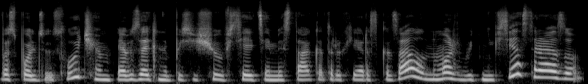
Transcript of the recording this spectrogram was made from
воспользуюсь случаем и обязательно посещу все те места, о которых я рассказала, но, может быть, не все сразу,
